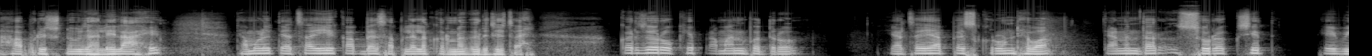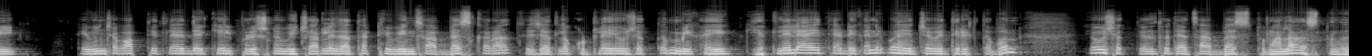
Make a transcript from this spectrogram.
हा प्रश्न झालेला आहे. त्यामुळे त्याचाही एक अभ्यास आपल्याला करणं गरजेचं आहे. कर्ज रोखे प्रमाणपत्र याचाही अभ्यास करून ठेवा. त्यानंतर सुरक्षित ठेवी. ठेवींच्या बाबतीतले देखील प्रश्न विचारले जातात. ठेवींचा अभ्यास करा त्याच्यातलं कुठलंही येऊ शकतं. मी काही घेतलेले आहे त्या ठिकाणी पण याच्या व्यतिरिक्त पण येऊ शकतील. तर त्याचा अभ्यास तुम्हाला असणं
